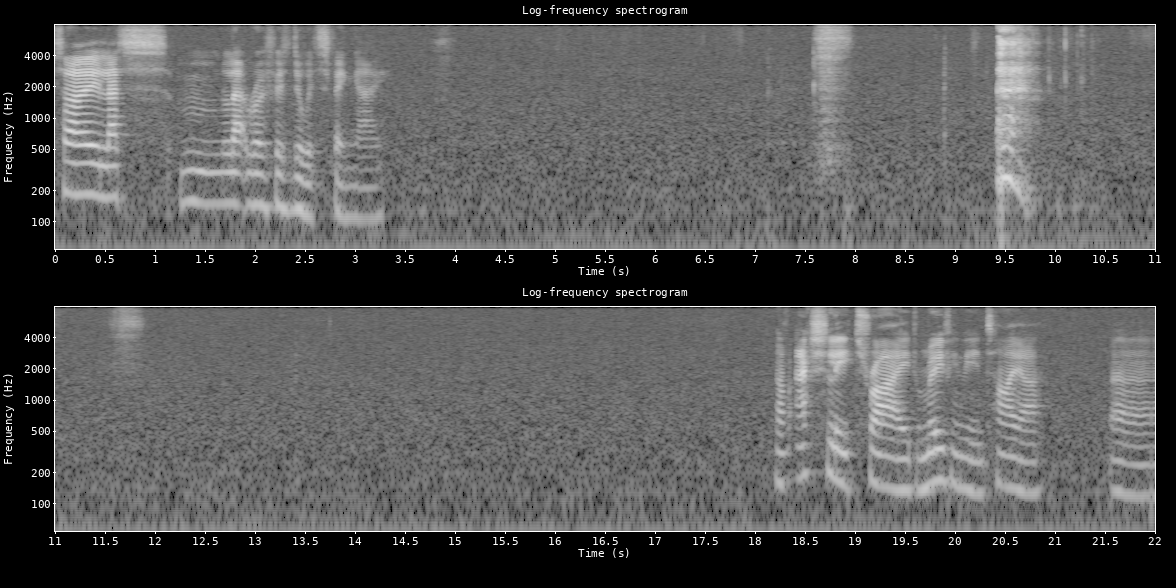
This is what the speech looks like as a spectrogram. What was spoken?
So let's mm, let Rufus do its thing now. I've actually tried removing the entire uh,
